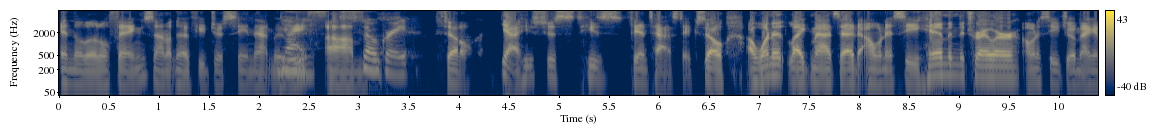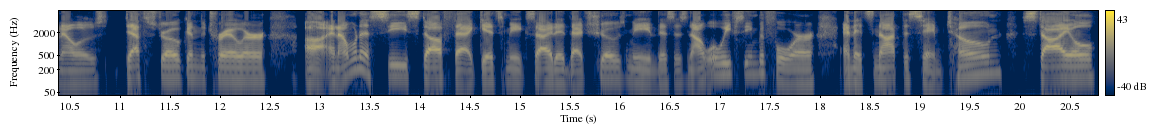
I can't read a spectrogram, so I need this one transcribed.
in The Little Things. I don't know if you've just seen that movie. yes, Um, so great. so yeah, he's just he's fantastic. So I want to, like Matt said, I want to see him in the trailer. I want to see Joe Manganiello's Deathstroke in the trailer, uh, and I want to see stuff that gets me excited. That shows me this is not what we've seen before, and it's not the same tone, style,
